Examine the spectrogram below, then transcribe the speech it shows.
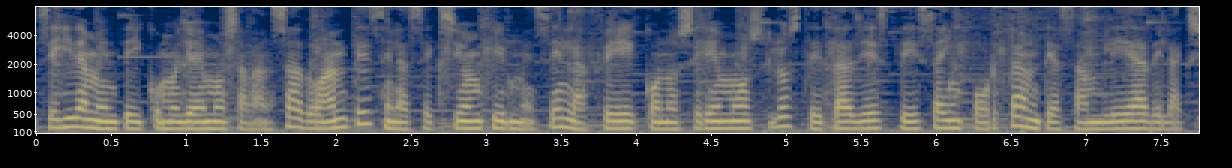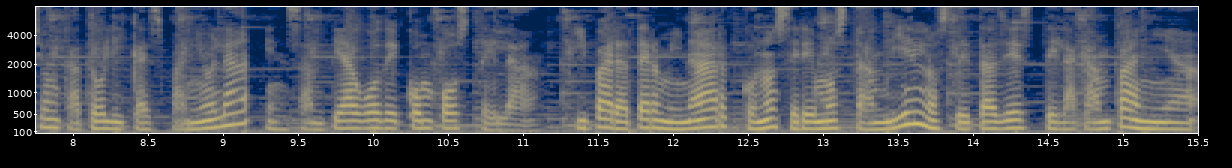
Seguidamente, y como ya hemos avanzado antes, en la sección Firmes en la Fe conoceremos los detalles de esa importante asamblea de la Acción Católica Española en Santiago de Compostela. Y para terminar, conoceremos también los detalles de la campaña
